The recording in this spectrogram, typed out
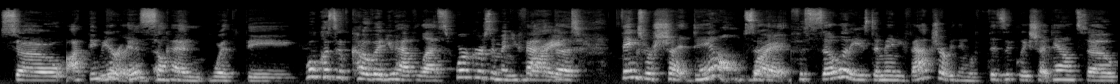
So I think there Really? is something with the, Well, because of COVID, you have less workers and manufacturing. Right. Things were shut down, so Right. the facilities to manufacture everything were physically shut down. So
